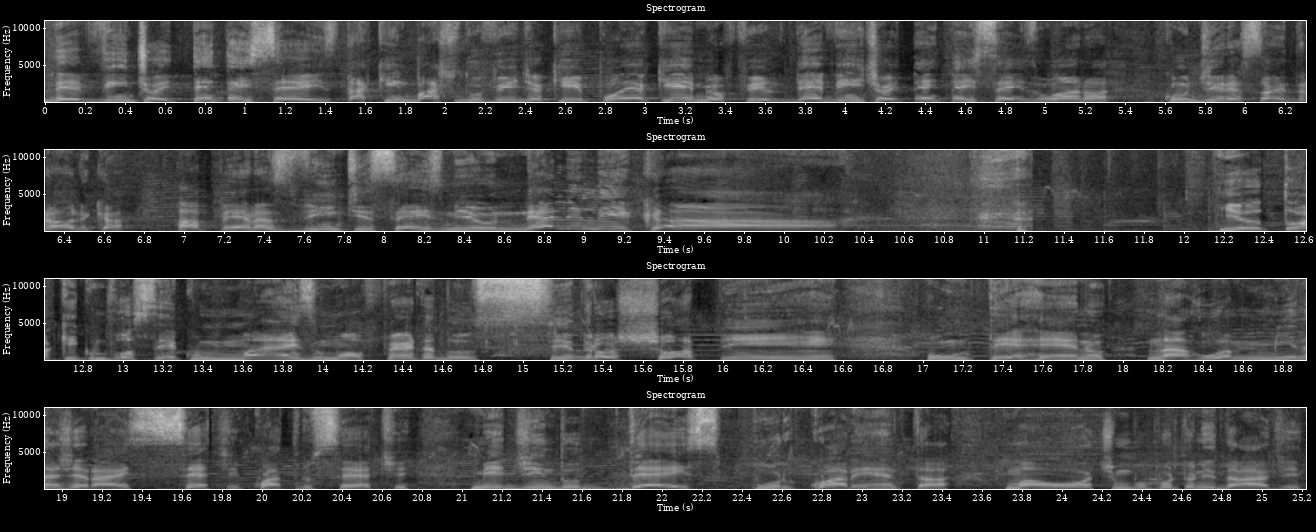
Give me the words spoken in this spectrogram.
D2086, tá aqui embaixo do vídeo aqui. Põe aqui, meu filho. D2086, um ano com direção hidráulica, apenas 26 mil, né, Lilica? E eu tô aqui com você com mais uma oferta do Cidro Shopping. Um terreno na rua Minas Gerais 747, medindo 10 por 40. Uma ótima oportunidade.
